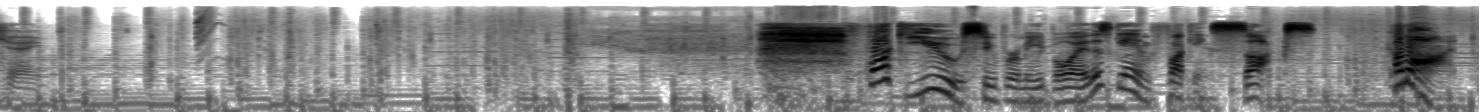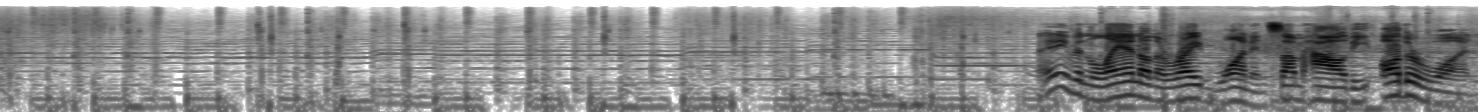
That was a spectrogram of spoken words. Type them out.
Okay. Fuck you, Super Meat Boy. This game fucking sucks. Come on! I didn't even land on the right one, and somehow the other one,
